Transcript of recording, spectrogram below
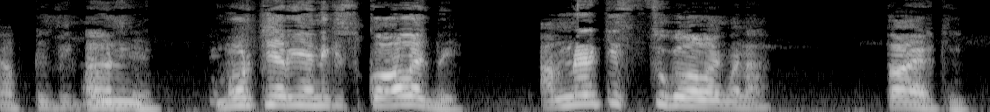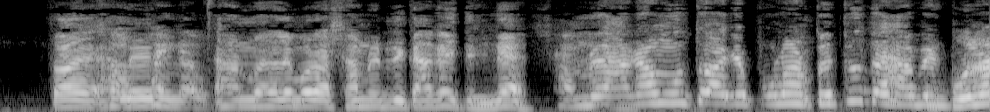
সবকিছু এখন মোর কি আর এখানে কিছু করা লাগবে? আপনার কিছু করা লাগবে না। তাই আর কি। তাই হলে এখন হলে মোরা সামনের দিকে আগাইতে না। সামনে আগাম তো আগে পোলার তো একটু দেখাবেন। পোলা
